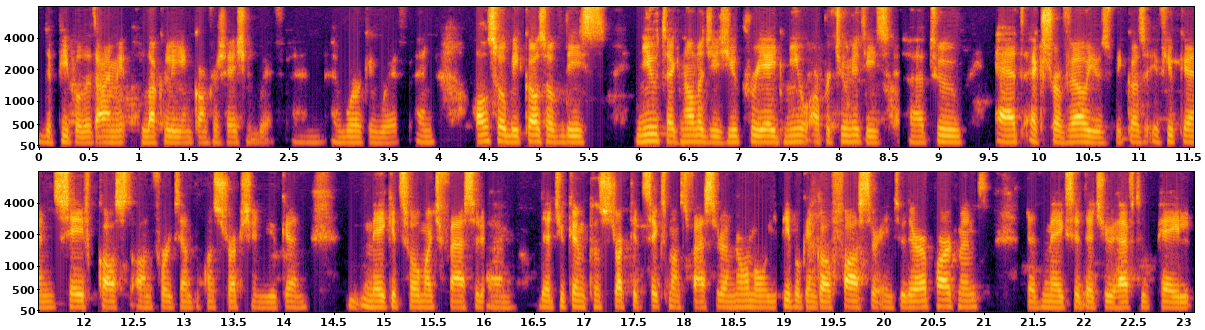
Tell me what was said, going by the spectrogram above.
the people that i'm luckily in conversation with and, and working with. And also because of these new technologies you create new opportunities uh, to add extra values because if you can save cost on for example construction you can make it so much faster. Um, that you can construct it six months faster than normal. People can go faster into their apartment. That makes it that you have to pay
